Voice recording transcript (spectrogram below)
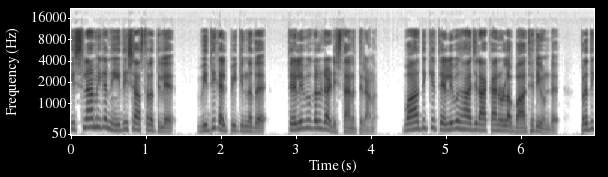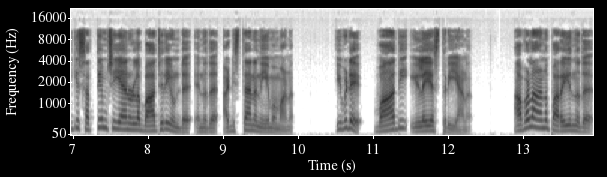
ഇസ്ലാമിക നീതിശാസ്ത്രത്തിൽ വിധി കൽപ്പിക്കുന്നത് തെളിവുകളുടെ അടിസ്ഥാനത്തിലാണ്. വാദിക്ക് തെളിവ് ഹാജരാക്കാനുള്ള ബാധ്യതയുണ്ട്. പ്രതിക്ക് സത്യം ചെയ്യാനുള്ള ബാധ്യതയുണ്ട് എന്നത് അടിസ്ഥാന നിയമമാണ്. ഇവിടെ വാദി ഇളയ സ്ത്രീയാണ്. അവളാണ് പറയുന്നത്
